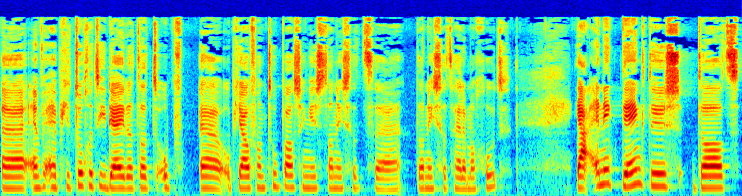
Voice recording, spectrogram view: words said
Uh, en heb je toch het idee dat dat op, uh, op jou van toepassing is, dan is dat, dan is dat helemaal goed. Ja, en ik denk dus dat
